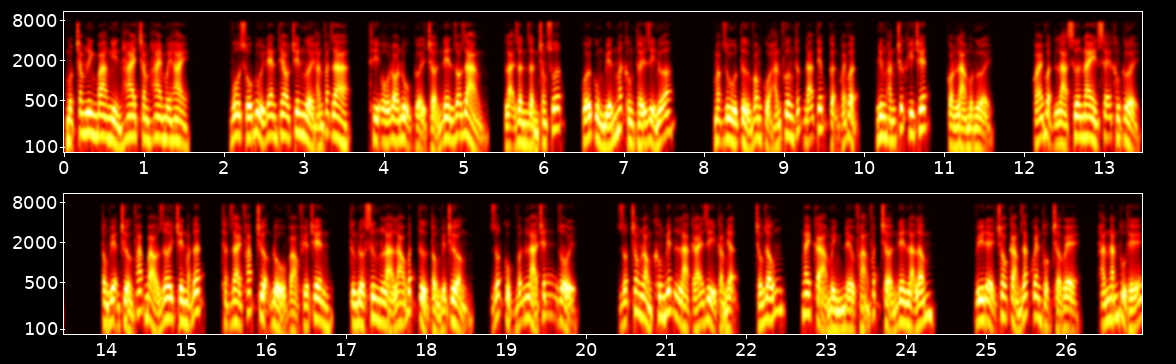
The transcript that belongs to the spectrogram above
một trăm linh ba nghìn hai trăm hai mươi hai. Vô số bụi đen theo trên người hắn phát ra, thì ổ đỏ nụ cười trở nên rõ ràng, lại dần dần trong suốt, cuối cùng biến mất không thấy gì nữa. Mặc dù tử vong của hắn phương thức đã tiếp cận quái vật, nhưng hắn trước khi chết còn là một người. Quái vật là xưa nay sẽ không cười. Tổng viện trưởng pháp bảo rơi trên mặt đất, thật dài pháp trượng đổ vào phía trên từng được xưng là lao bất tử tổng viện trưởng, rốt cục vẫn là chết rồi. Rốt trong lòng không biết là cái gì cảm nhận, trống rỗng, ngay cả mình đều phảng phất trở nên lạ lẫm. Vì để cho cảm giác quen thuộc trở về, hắn nắn thủ thế,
